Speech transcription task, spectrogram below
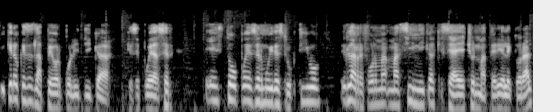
Y creo que esa es la peor política que se puede hacer esto puede ser muy destructivo. Es la reforma más cínica que se ha hecho en materia electoral,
